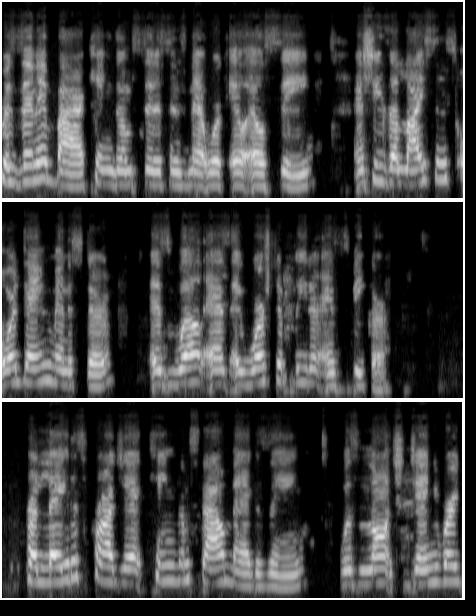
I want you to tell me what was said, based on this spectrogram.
presented by Kingdom Citizens Network LLC, and she's a licensed ordained minister as well as a worship leader and speaker. Her latest project, Kingdom Style Magazine, was launched January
